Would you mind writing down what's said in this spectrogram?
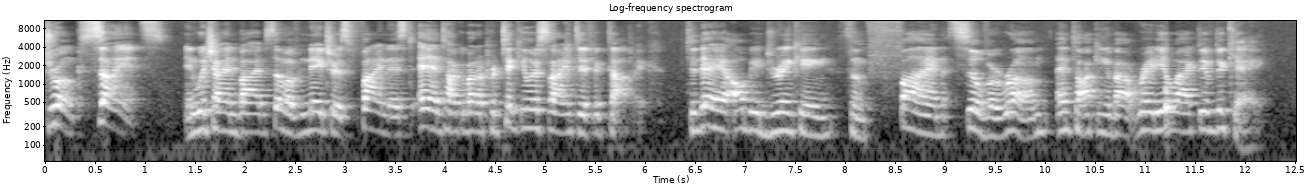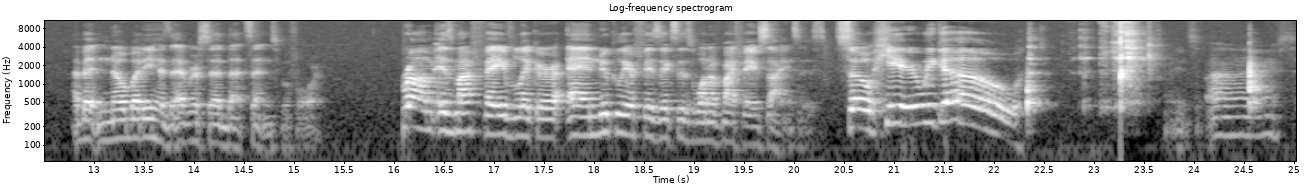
Drunk Science, in which I imbibe some of nature's finest and talk about a particular scientific topic. Today I'll be drinking some fine silver rum and talking about radioactive decay. I bet nobody has ever said that sentence before. Rum is my fave liquor and nuclear physics is one of my fave sciences. So here we go! Some ice.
